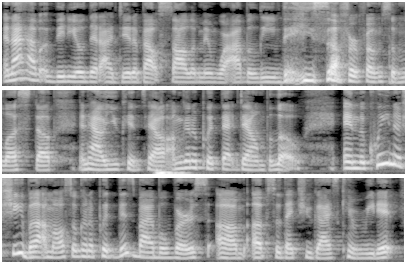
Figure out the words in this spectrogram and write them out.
And I have a video that I did about Solomon where I believe that he suffered from some lust stuff and how you can tell. I'm going to put that down below. And the Queen of Sheba, I'm also going to put this Bible verse um, up so that you guys can read it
